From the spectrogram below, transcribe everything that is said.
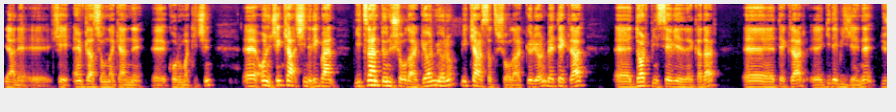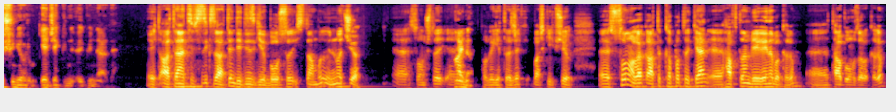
Yani e, şey enflasyonla kendini e, korumak için. E, onun için kar, şimdilik ben bir trend dönüşü olarak görmüyorum. Bir kar satışı olarak görüyorum ve tekrar e, 4000 seviyelere kadar e, tekrar e, gidebileceğini düşünüyorum gelecek gün, günlerde. Evet alternatifsizlik zaten dediğiniz gibi Borsa İstanbul'un önünü açıyor. E, sonuçta e, Aynen. para getirecek başka hiçbir şey yok. E, son olarak artık kapatırken e, haftanın verilerine bakalım. E, tablomuza bakalım.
